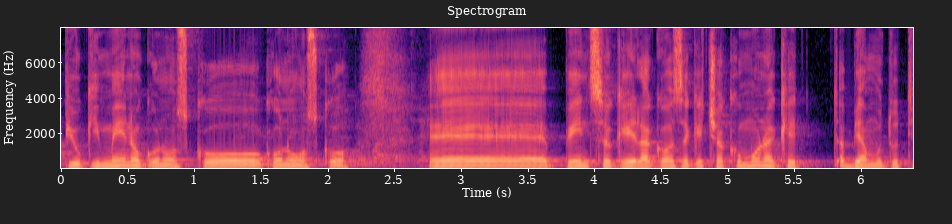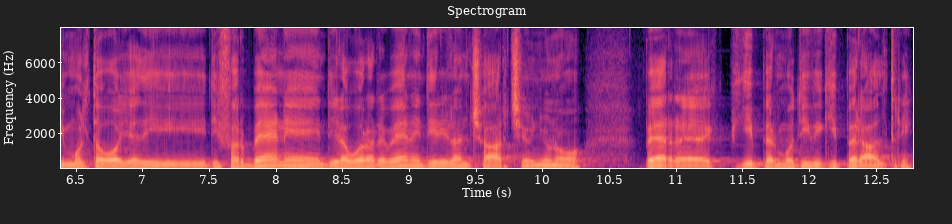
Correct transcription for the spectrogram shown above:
più chi meno conosco. conosco. Eh, penso che la cosa che ci accomuna è che abbiamo tutti molta voglia di, di far bene, di lavorare bene, di rilanciarci, ognuno per chi per motivi, chi per altri.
